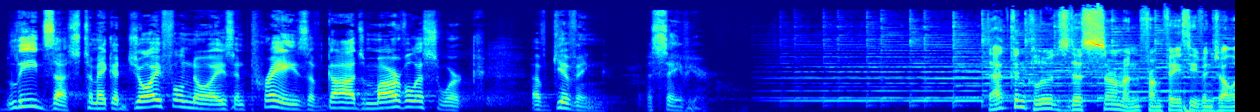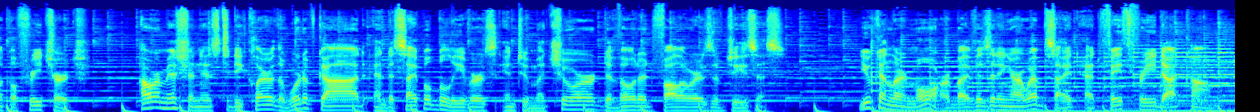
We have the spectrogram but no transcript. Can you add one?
leads us to make a joyful noise in praise of God's marvelous work of giving a Savior. That concludes this sermon from Faith Evangelical Free Church. Our mission is to declare the Word of God and disciple believers into mature, devoted followers of Jesus. You can learn more by visiting our website at faithfree.com.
